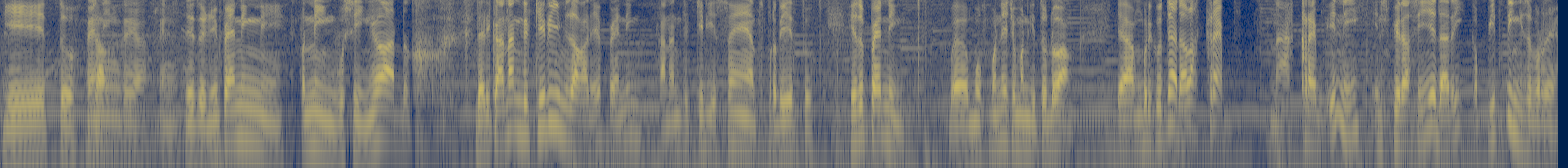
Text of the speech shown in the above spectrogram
Gitu. Misal- Penning tuh ya, penning. itu ini penning nih, pening, pusing. Aduh. Dari kanan ke kiri misalkan ya, penning, kanan ke kiri set seperti itu. Itu penning. Eh, movementnya cuma gitu doang. Yang berikutnya adalah crab. Nah, crab ini inspirasinya dari kepiting sebenarnya.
